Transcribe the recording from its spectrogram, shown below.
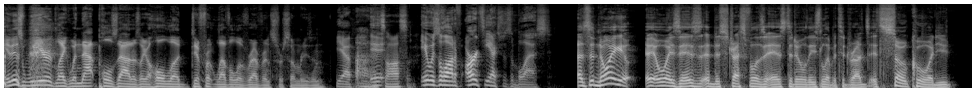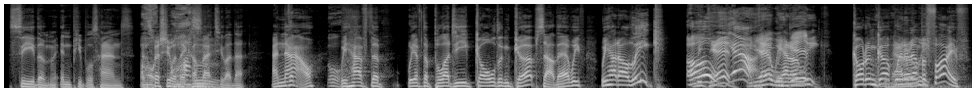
It is weird like when that pulls out it's like a whole uh, different level of reverence for some reason. Yeah, Oh, that's it, awesome. It was a lot of RTX was a blast. As annoying it, it always is, and as stressful as it is to do all these limited runs, it's so cool when you see them in people's hands, Oh, especially when they come back to you like that. And now oh. we have the we have the bloody golden GURPS out there. We've we had our leak. Oh we did yeah, Yeah, we, we had our leak Golden GURP had winner number leak. five.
